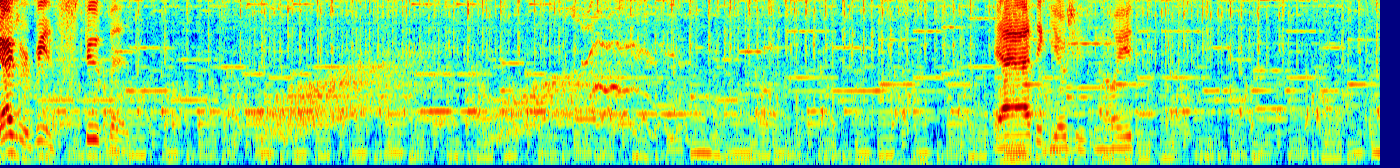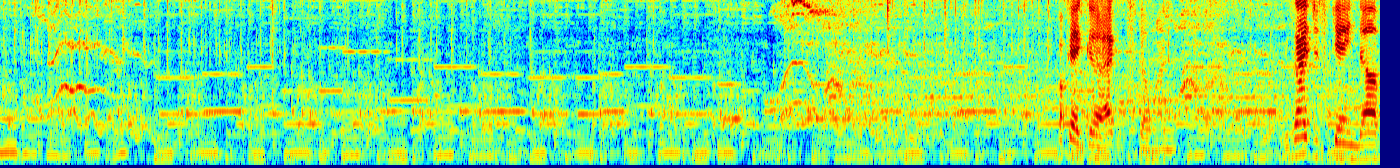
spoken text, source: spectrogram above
Guys are being stupid. Yeah, I think Yoshi's lead. Okay, good. I can still win. Because I just gained up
